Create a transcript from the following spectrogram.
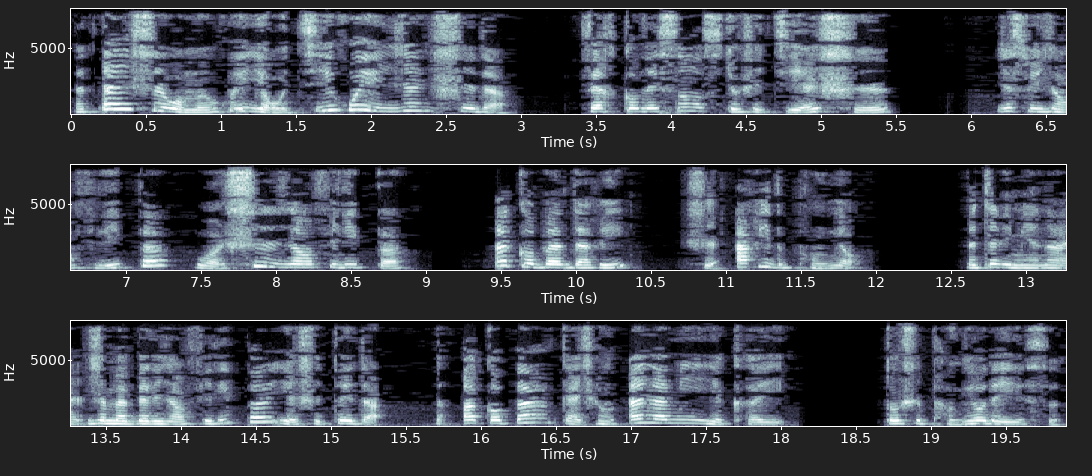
那但是我们会有机会认识的。faire connaissance 就是结识。Je suis Jean-Philippe，我是 Jean-Philippe。Un copain d'Harry 是 Harry 的朋友。那这里面呢，je m'appelle Jean-Philippe 也是对的。那 Agoban 改成 Anami 也可以，都是朋友的意思。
